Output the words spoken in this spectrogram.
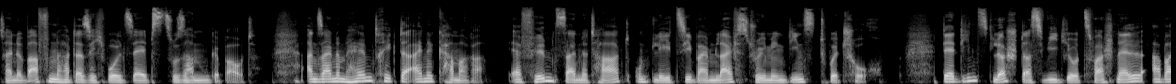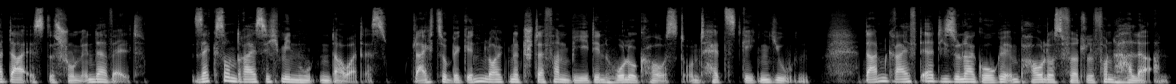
Seine Waffen hat er sich wohl selbst zusammengebaut. An seinem Helm trägt er eine Kamera. Er filmt seine Tat und lädt sie beim Livestreaming-Dienst Twitch hoch. Der Dienst löscht das Video zwar schnell, aber da ist es schon in der Welt. 36 Minuten dauert es. Gleich zu Beginn leugnet Stefan B. den Holocaust und hetzt gegen Juden. Dann greift er die Synagoge im Paulusviertel von Halle an.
